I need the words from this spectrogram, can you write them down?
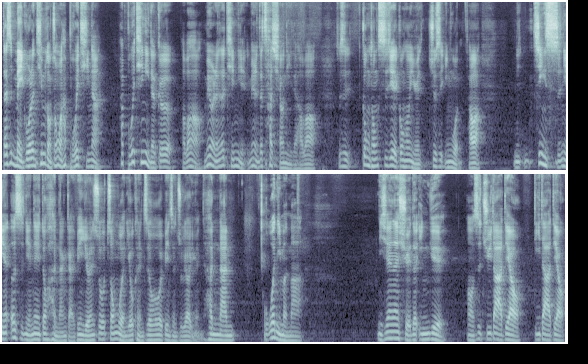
但是美国人听不懂中文，他不会听啊，他不会听你的歌，好不好？没有人在听你，没有人在插桥你的，好不好？就是共同世界的共同语言就是英文，好不好？你近十年、二十年内都很难改变。有人说中文有可能之后会变成主要语言，很难。我问你们嘛，你现在在学的音乐哦，是 G 大调？D 大调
